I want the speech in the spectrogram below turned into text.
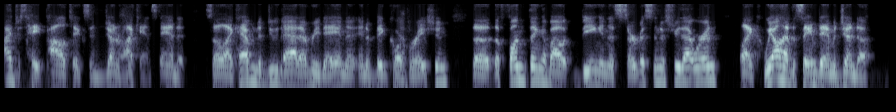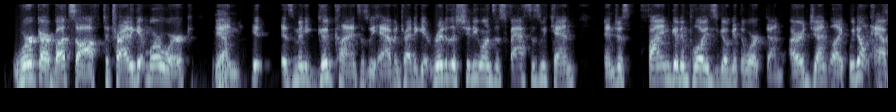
i just hate politics in general i can't stand it so like having to do that every day in a, in a big Yeah. corporation the the fun thing about being in the service industry that we're in like we all have the same damn agenda work our butts off to try to get more work Yeah. and get as many good clients as we have and try to get rid of the shitty ones as fast as we can and just find good employees to go get the work done. Our agenda, like we don't have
